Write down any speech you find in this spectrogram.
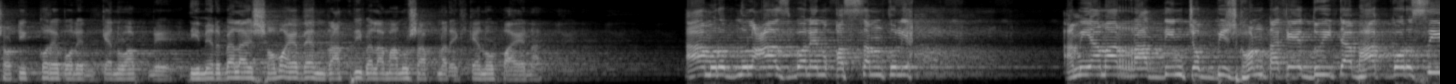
সঠিক করে বলেন, কেন আপনি দিনের বেলায় সময় দেন রাত্রিবেলা মানুষ আপনারে কেন পায় না? আমর আব্দুল আজ বলেন, কসাম তুলি, আমি আমার রাত দিন চব্বিশ ঘন্টাকে দুইটা ভাগ করছি।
